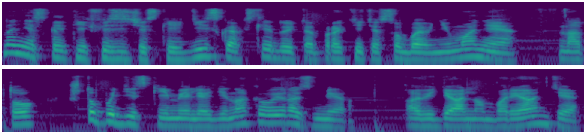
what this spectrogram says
на нескольких физических дисках следует обратить особое внимание на то, чтобы диски имели одинаковый размер, а в идеальном варианте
